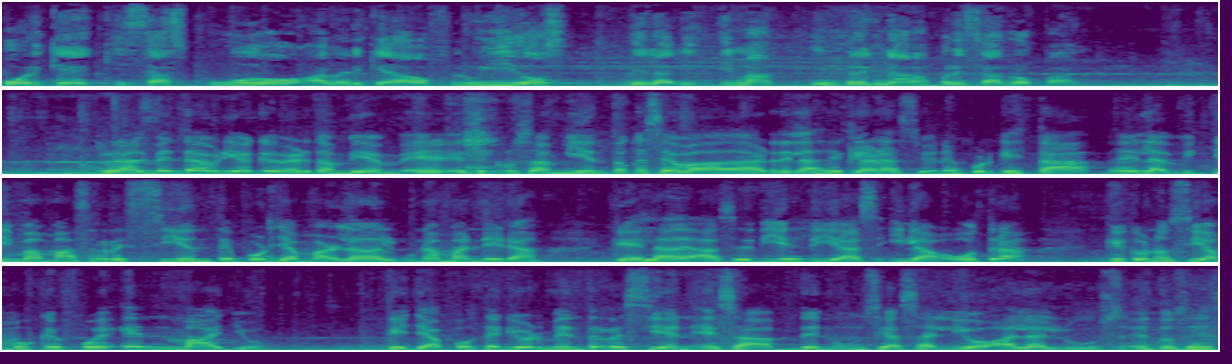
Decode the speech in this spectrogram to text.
porque quizás pudo haber quedado fluidos de la víctima impregnadas por esa ropa. Realmente habría que ver también eh, ese cruzamiento que se va a dar de las declaraciones, porque está eh, la víctima más reciente, por llamarla de alguna manera, que es la de hace 10 días, y la otra que conocíamos que fue en mayo, que ya posteriormente recién esa denuncia salió a la luz, entonces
